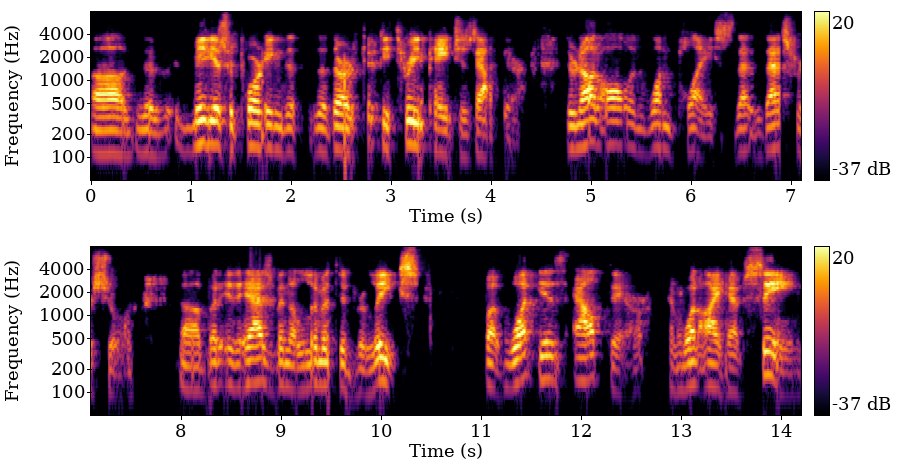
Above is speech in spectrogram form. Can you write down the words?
Uh, the media is reporting that, that there are 53 pages out there. They're not all in one place. That that's for sure uh, but it has been a limited release. But what is out there and what I have seen,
